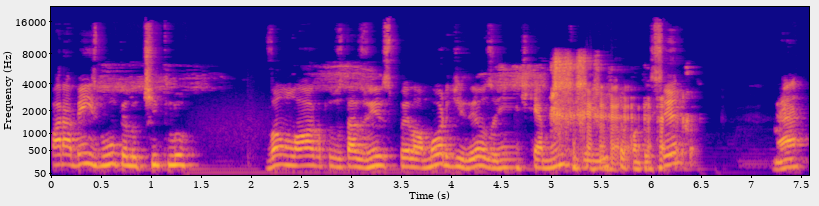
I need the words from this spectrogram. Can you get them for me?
Parabéns, Boom, pelo título. Vão logo para os Estados Unidos, pelo amor de Deus, a gente quer muito ver isso acontecer, né?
